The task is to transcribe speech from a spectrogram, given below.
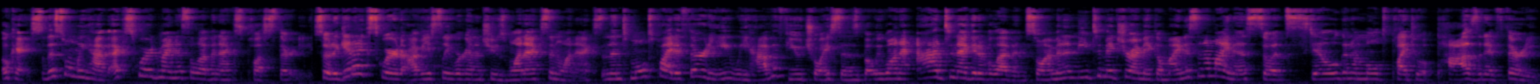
Okay, so this one we have x squared minus 11x plus 30. So to get x squared, obviously we're gonna choose 1x and 1x, and then to multiply to 30, we have a few choices, but we wanna add to negative 11. So I'm gonna need to make sure I make a minus and a minus, so it's still gonna multiply to a positive 30.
